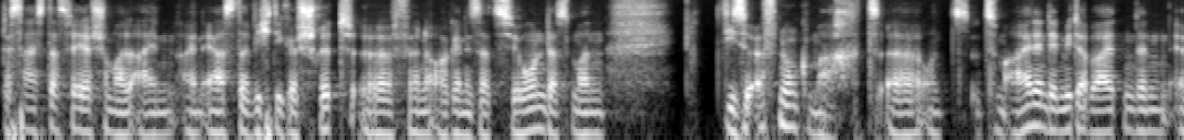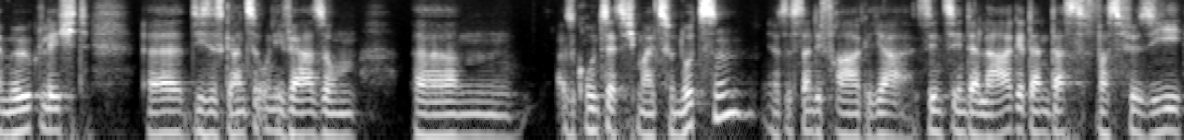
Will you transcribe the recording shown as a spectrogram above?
Das heißt, das wäre ja schon mal ein, ein erster wichtiger Schritt äh, für eine Organisation, dass man diese Öffnung macht äh, und zum einen den Mitarbeitenden ermöglicht, äh, dieses ganze Universum ähm, also grundsätzlich mal zu nutzen. Jetzt ist dann die Frage, ja, sind Sie in der Lage, dann das, was für Sie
